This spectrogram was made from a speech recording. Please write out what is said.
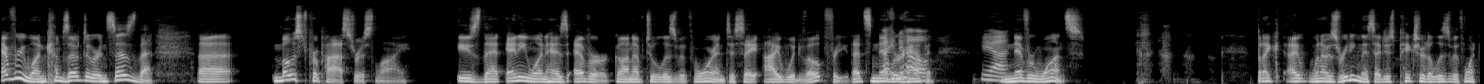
Everyone comes out to her and says that. Uh, most preposterous lie is that anyone has ever gone up to Elizabeth Warren to say, I would vote for you. That's never happened. Yeah. Never once. but I, I, when I was reading this, I just pictured Elizabeth Warren.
